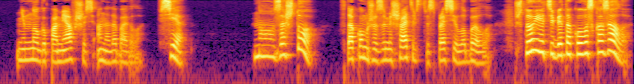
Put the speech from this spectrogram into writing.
— немного помявшись, она добавила. «Все». «Но за что?» — в таком же замешательстве спросила Белла. «Что я тебе такого сказала?»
